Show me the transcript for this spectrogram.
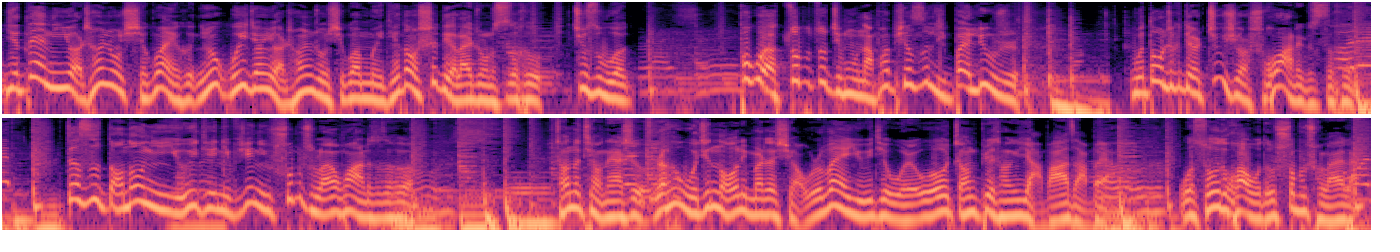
一旦你养成一种习惯以后，你说我已经养成一种习惯，每天到十点来钟的时候，就是我不管做不做节目，哪怕平时礼拜六日，我到这个点就想说话这个时候。但是等到你有一天你发现你说不出来话的时候，真的挺难受。然后我就脑里面在想，我说万一有一天我我真变成个哑巴咋办？我所有的话我都说不出来了，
